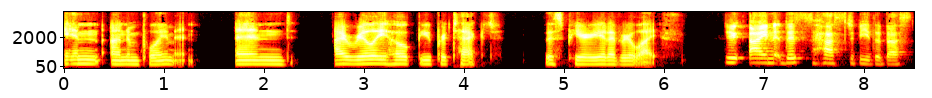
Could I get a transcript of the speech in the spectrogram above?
in unemployment. And I really hope you protect this period of your life. Dude, I this has to be the best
